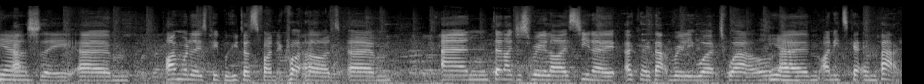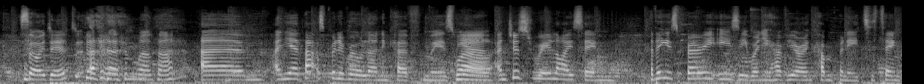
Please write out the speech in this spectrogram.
Yeah. Actually, um, I'm one of those people who does find it quite hard. Um, and then I just realised, you know, okay, that really worked well. Yeah. Um, I need to get him back, so I did. Um, well done. um, and yeah, that's been a real learning curve for me as well. Yeah. And just realizing, I think it's very easy when you have your own company to think,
